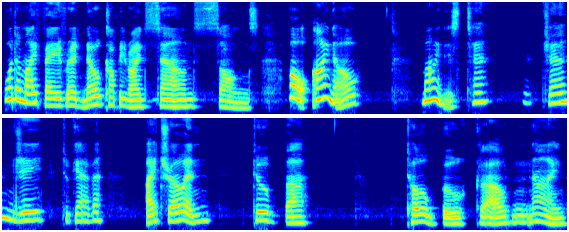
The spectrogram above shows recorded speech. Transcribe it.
What are my favorite no copyright sound songs? Oh, I know. Mine is Te Janji together, Itro and Tuba, Tobu Cloud 9,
